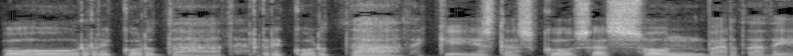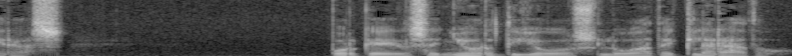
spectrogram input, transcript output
Oh, recordad, recordad que estas cosas son verdaderas, porque el Señor Dios lo ha declarado.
